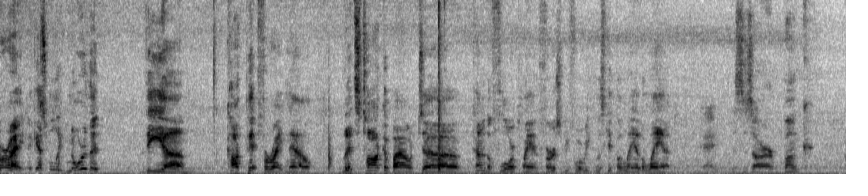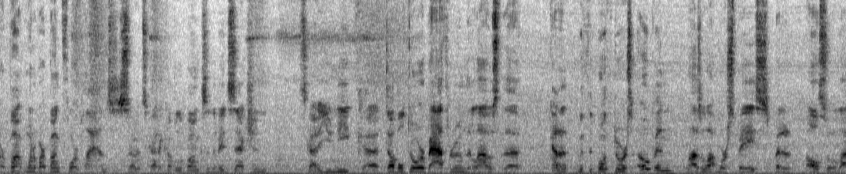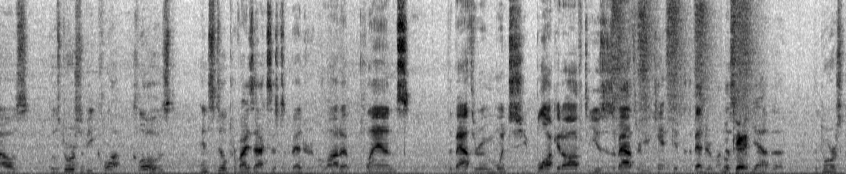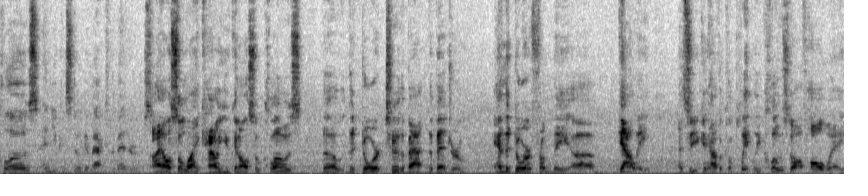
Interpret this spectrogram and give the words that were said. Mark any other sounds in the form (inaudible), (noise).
All right, I guess we'll ignore the the um, cockpit for right now. Let's talk about uh, kind of the floor plan first before we let's get the lay of the land. Okay. This is our bunk, our bunk, one of our bunk floor plans. So it's got a couple of bunks in the midsection. It's got a unique uh, double door bathroom that allows the kind of with the both doors open allows a lot more space, but it also allows those doors to be clo- closed and still provides access to the bedroom. A lot of plans, the bathroom once you block it off to use as a bathroom, you can't get to the bedroom. On this Okay. one, yeah, the the doors close and you can still get back to the bedrooms. I also like how you can also close the the door to the bat the bedroom and the door from the um, galley, and so you can have a completely closed off hallway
